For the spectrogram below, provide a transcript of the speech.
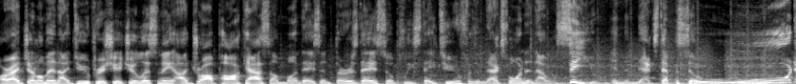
All right, gentlemen, I do appreciate you listening. I draw podcasts on Mondays and Thursdays, so please stay tuned for the next one, and I will see you in the next episode.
